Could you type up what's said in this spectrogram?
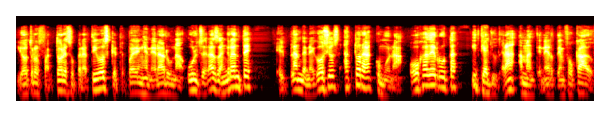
y otros factores operativos que te pueden generar una úlcera sangrante, el plan de negocios actuará como una hoja de ruta y te ayudará a mantenerte enfocado.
